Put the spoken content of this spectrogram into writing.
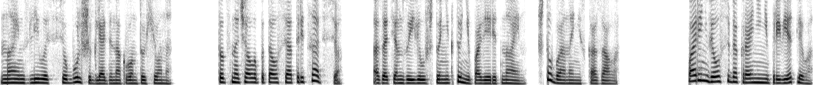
Найн злилась все больше, глядя на Квон Тухёна. Тот сначала пытался отрицать все, а затем заявил, что никто не поверит Найн, что бы она ни сказала. Парень вел себя крайне неприветливо,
